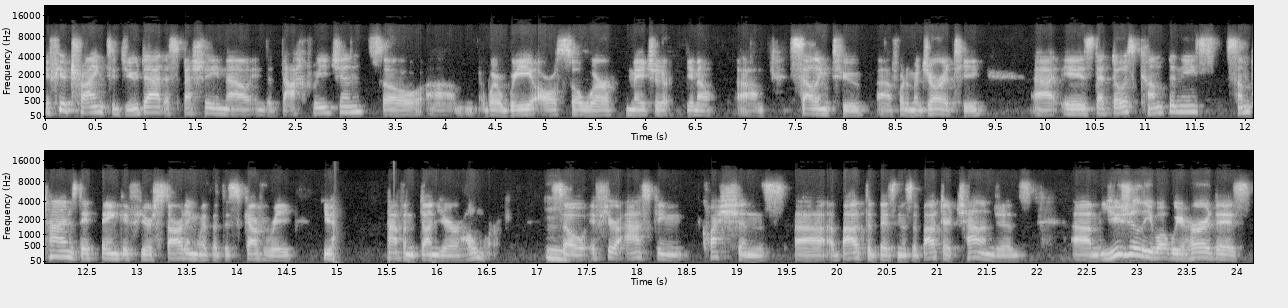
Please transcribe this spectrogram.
if you're trying to do that, especially now in the DACH region, so um, where we also were major, you know, um, selling to uh, for the majority, uh, is that those companies sometimes they think if you're starting with a discovery, you haven't done your homework. Mm. So if you're asking questions uh, about the business, about their challenges, um, usually what we heard is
